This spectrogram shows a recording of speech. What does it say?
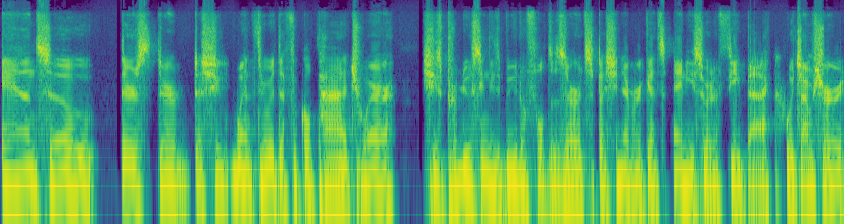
And so there's there she went through a difficult patch where she's producing these beautiful desserts, but she never gets any sort of feedback, which I'm sure,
